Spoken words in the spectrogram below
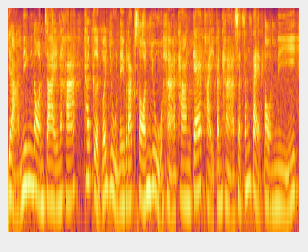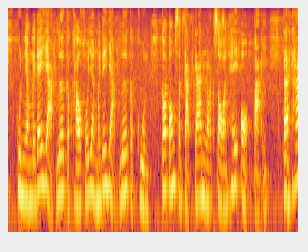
อย่านิ่งนอนใจนะคะ ถ้าเกิดว่าอยู่ในรักซ้อนอยู่หาทางแก้ไขปัญหาซะตั้งแต่ตอนนี้ คุณยังไม่ได้อยากเลิกกับเขาเขายังไม่ได้อยากเลิกกับคุณ ก็ต้องสกัดกั้นรักซ้อนให้ออกไป แต่ถ้า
